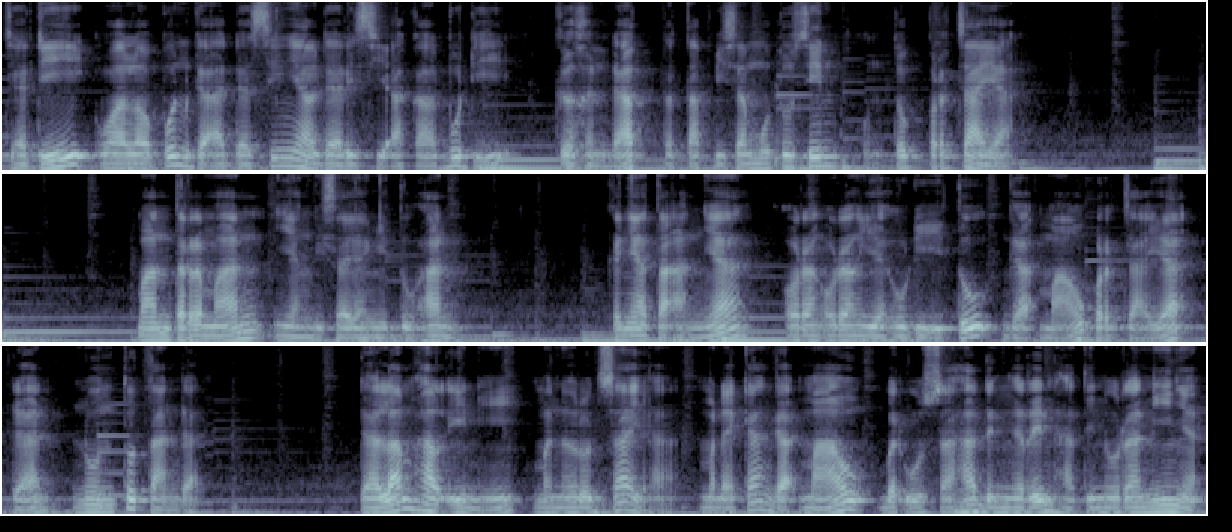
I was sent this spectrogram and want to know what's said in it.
jadi, walaupun gak ada sinyal dari si akal budi, kehendak tetap bisa mutusin untuk percaya. Mantereman yang disayangi Tuhan. Kenyataannya, orang-orang Yahudi itu gak mau percaya dan nuntut tanda. Dalam hal ini, menurut saya, mereka gak mau berusaha dengerin hati nuraninya,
